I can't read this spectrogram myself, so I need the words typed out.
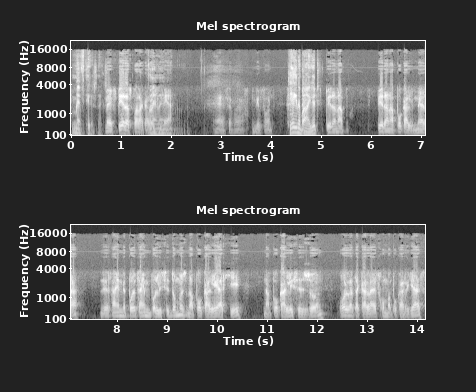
Με ευτήρας, εντάξει. Με ευτήρας παρακαλώ. Ναι, όχι ναι, ναι, μία. Ε, σε παρακαλώ. Λοιπόν. Τι έγινε Παναγιώτη; Πήρα να, πήρα να πω καλημέρα. Δεν θα είμαι, πο- θα είμαι πολύ σύντομος. Να πω καλή αρχή. Να πω καλή σεζόν. Όλα τα καλά εύχομαι από καρδιάς.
